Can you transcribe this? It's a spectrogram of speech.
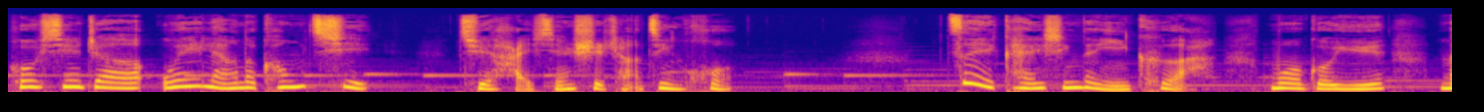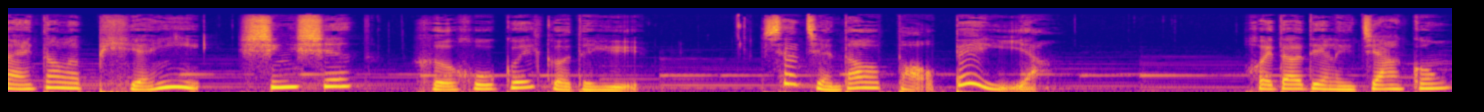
呼吸着微凉的空气，去海鲜市场进货。最开心的一刻啊，莫过于买到了便宜、新鲜、合乎规格的鱼，像捡到宝贝一样。回到店里加工。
